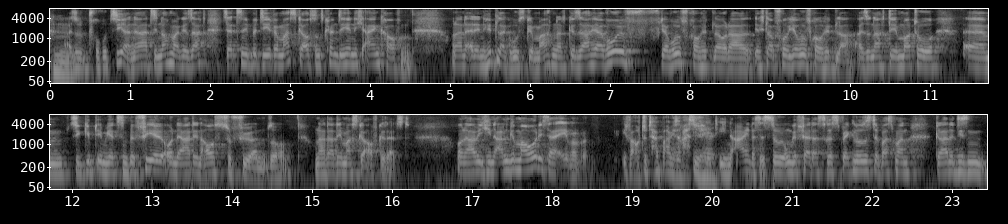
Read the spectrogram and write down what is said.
hm. also provozieren. Ne? Hat sie nochmal gesagt, setzen Sie bitte Ihre Maske auf, sonst können Sie hier nicht einkaufen. Und dann hat er den Hitlergruß gemacht und hat gesagt, jawohl, jawohl, Frau Hitler, oder ich glaube, jawohl, Frau Hitler. Also nach dem Motto, ähm, sie gibt ihm jetzt einen Befehl und er hat ihn auszuführen. So. Und dann hat er die Maske aufgesetzt. Und dann habe ich ihn angemaut. Ich sage, ey, ich war auch total baff. Ich so, was yeah. fällt Ihnen ein? Das ist so ungefähr das Respektloseste, was man gerade diesen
